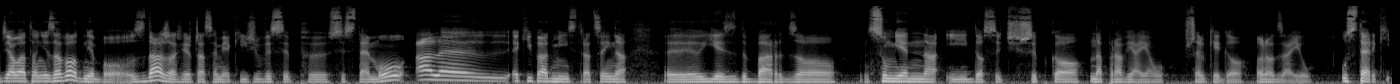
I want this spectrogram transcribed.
działa to niezawodnie, bo zdarza się czasem jakiś wysyp y, systemu, ale ekipa administracyjna y, jest bardzo sumienna i dosyć szybko naprawiają wszelkiego rodzaju usterki.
